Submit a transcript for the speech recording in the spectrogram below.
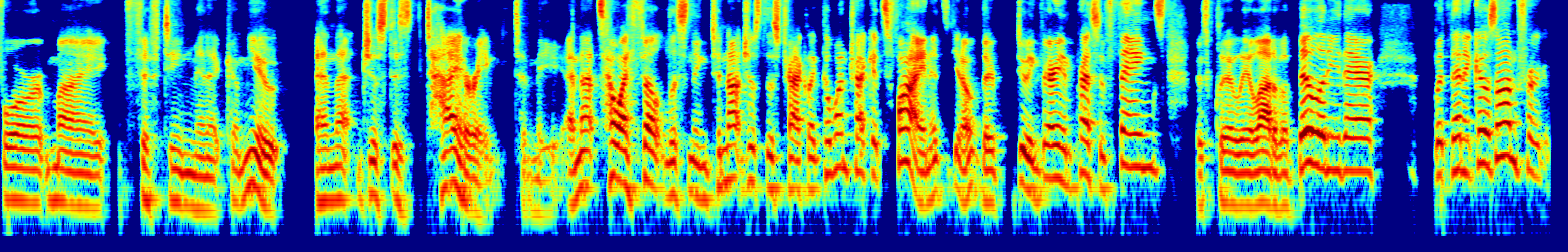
for my 15 minute commute. And that just is tiring to me. And that's how I felt listening to not just this track, like the one track, it's fine. It's, you know, they're doing very impressive things. There's clearly a lot of ability there but then it goes on for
